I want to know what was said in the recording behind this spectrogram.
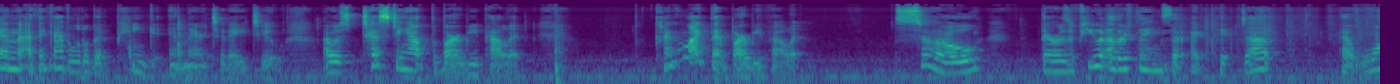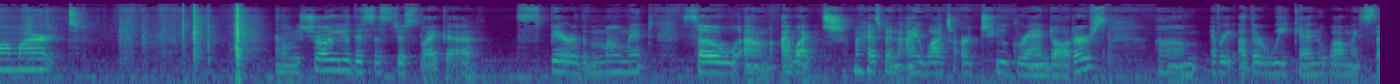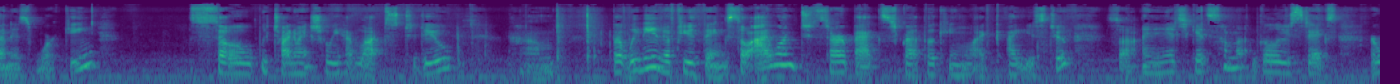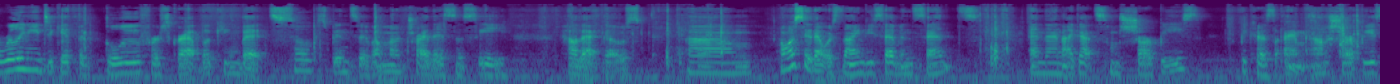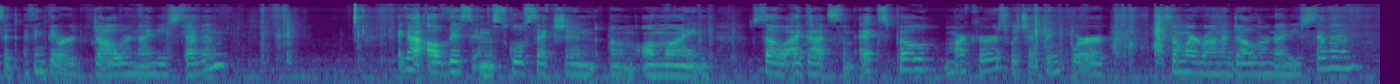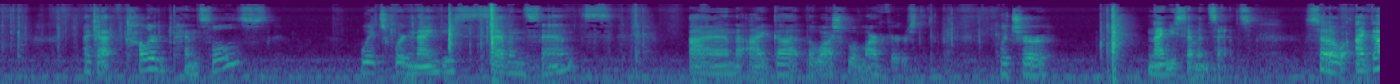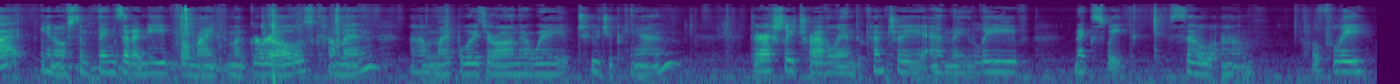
and I think I have a little bit of pink in there today too. I was testing out the Barbie palette. Kind of like that Barbie palette. So there was a few other things that I picked up at Walmart. And let me show you, this is just like a spare of the moment. So um, I watch, my husband and I watch our two granddaughters um, every other weekend while my son is working so we try to make sure we have lots to do. Um, but we needed a few things. So I want to start back scrapbooking like I used to. So I needed to get some glue sticks. I really need to get the glue for scrapbooking, but it's so expensive. I'm gonna try this and see how that goes. Um, I wanna say that was 97 cents. And then I got some Sharpies because I am out of Sharpies. I think they were $1.97. I got all this in the school section um, online. So I got some Expo markers, which I think were somewhere around $1.97. I got colored pencils, which were 97 cents. And I got the washable markers, which are 97 cents. So I got, you know, some things that I need for my, my girls coming. Um, my boys are on their way to Japan. They're actually traveling the country and they leave next week. So um, hopefully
